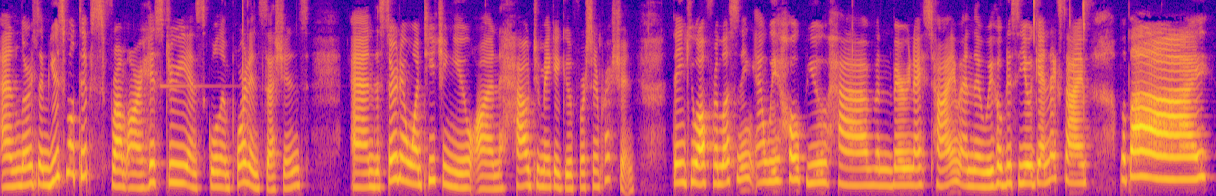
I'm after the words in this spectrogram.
and learn some useful tips from our history and school importance sessions and the certain one teaching you on how to make a good first impression. Thank you all for listening, and we hope you have a very nice time. And then we hope to see you again next time. Bye bye.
